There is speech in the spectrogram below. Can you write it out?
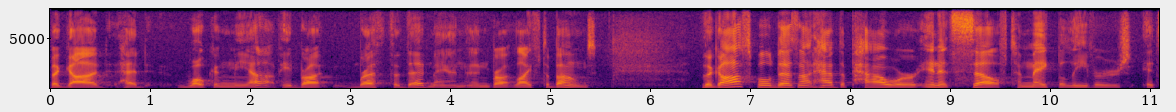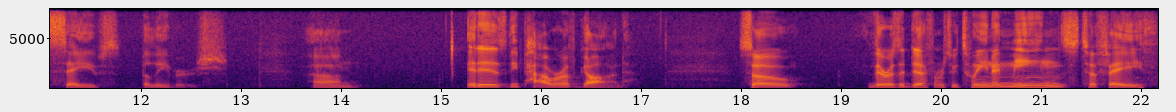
But God had woken me up. He'd brought breath to dead man and brought life to bones. The gospel does not have the power in itself to make believers, it saves believers. Um, it is the power of God. So there is a difference between a means to faith,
